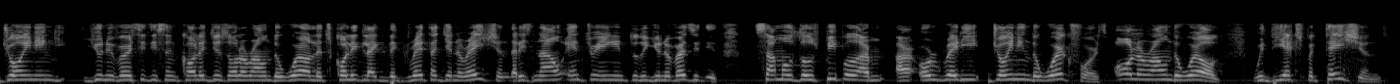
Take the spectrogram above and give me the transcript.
joining universities and colleges all around the world. Let's call it like the Greta generation that is now entering into the universities. Some of those people are, are already joining the workforce all around the world with the expectations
